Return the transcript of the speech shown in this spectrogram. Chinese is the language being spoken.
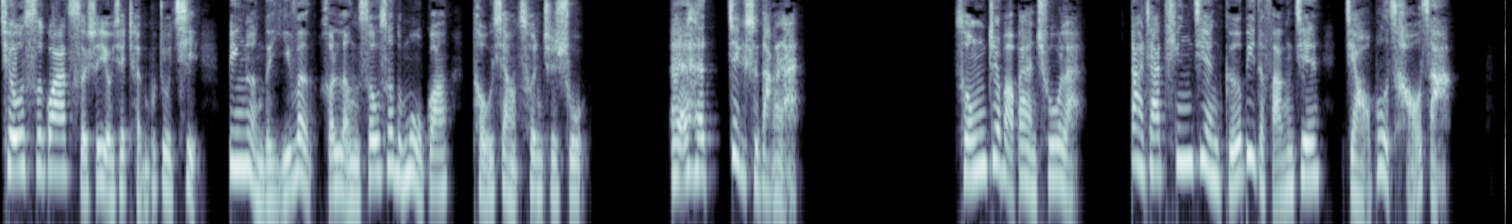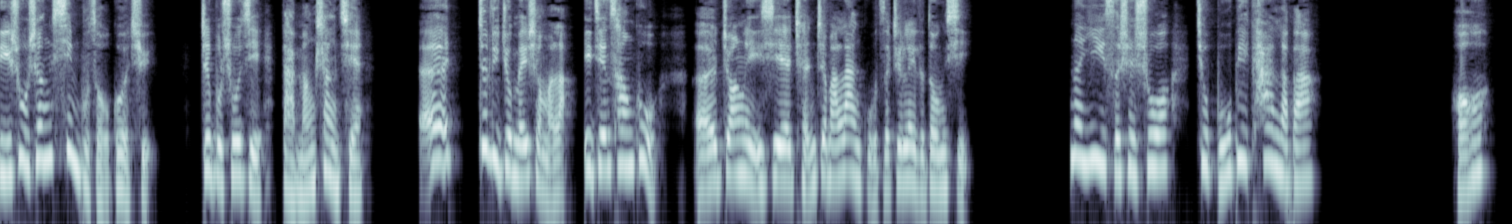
秋丝瓜此时有些沉不住气，冰冷的疑问和冷飕飕的目光投向村支书。哎，这个是当然。从质保办出来，大家听见隔壁的房间脚步嘈杂，李树生信步走过去，支部书记赶忙上前：“哎，这里就没什么了，一间仓库，呃，装了一些陈芝麻烂谷子之类的东西。”那意思是说，就不必看了吧？哦，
